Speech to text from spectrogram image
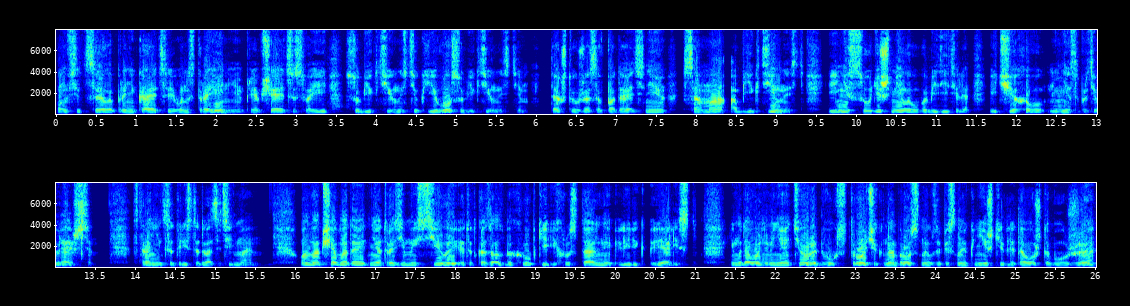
он всецело проникается его настроением, приобщается своей субъективностью к его субъективности, так что уже совпадает с нею сама объективность, и не судишь милого победителя, и Чехову не сопротивляешься. Страница 327. Он вообще обладает неотразимой силой, этот, казалось бы, хрупкий и хрустальный лирик-реалист. Ему довольно миниатюры, двух строчек, набросанных в записной книжке, для того, чтобы уже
